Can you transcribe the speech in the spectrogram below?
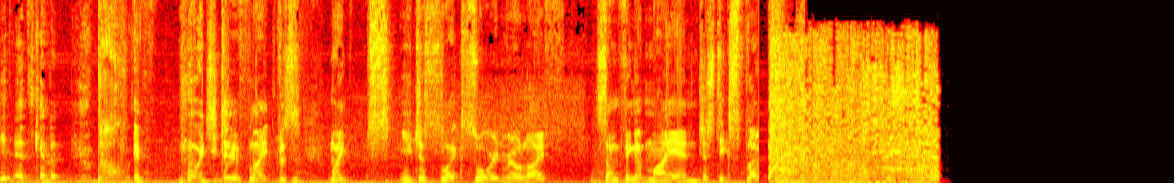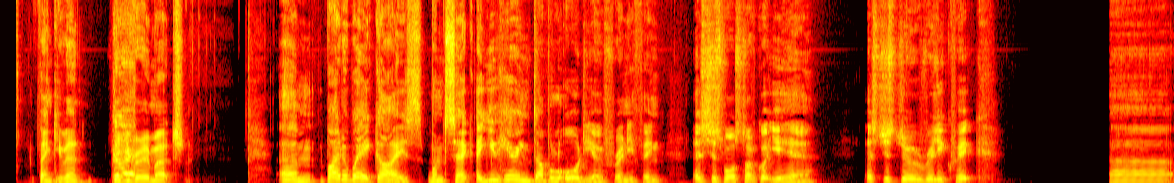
yeah, it's gonna. If what would you do if like this is my you just like saw in real life something at my end just explode? Thank you, man. Thank you very much. Um, by the way, guys, one sec. Are you hearing double audio for anything? Let's just whilst I've got you here, let's just do a really quick uh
